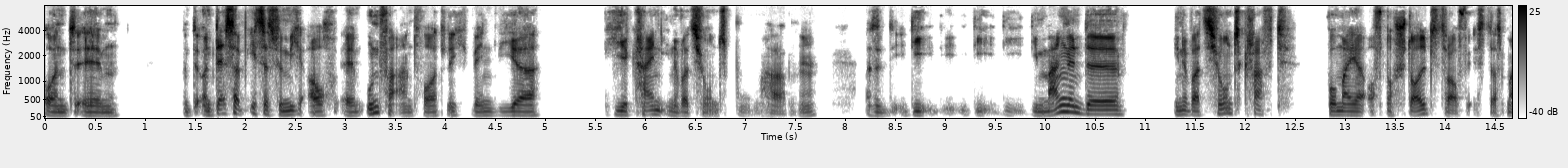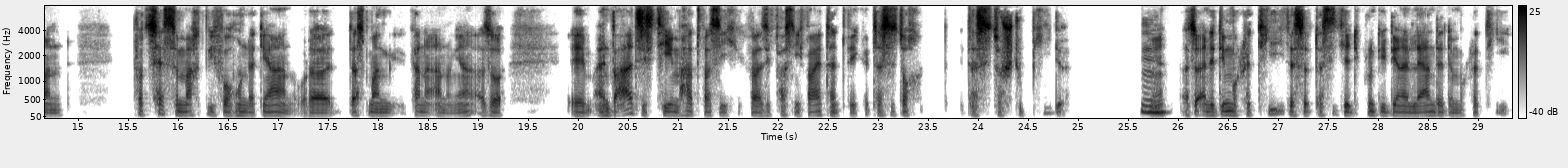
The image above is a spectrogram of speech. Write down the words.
Und, ähm, und, und deshalb ist es für mich auch ähm, unverantwortlich, wenn wir hier keinen Innovationsboom haben. Ne? Also die, die, die, die, die mangelnde Innovationskraft, wo man ja oft noch stolz drauf ist, dass man Prozesse macht wie vor 100 Jahren oder dass man, keine Ahnung, ja, also ähm, ein Wahlsystem hat, was sich quasi fast nicht weiterentwickelt. Das ist doch, das ist doch stupide. Hm. Ja? Also eine Demokratie, das, das ist ja die Grundidee einer lernenden Demokratie.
